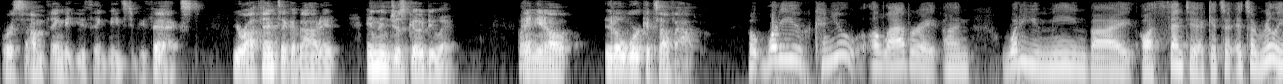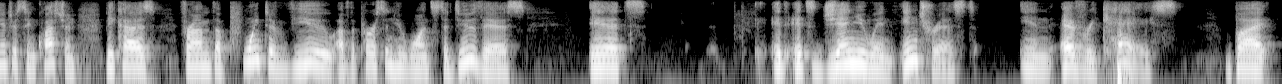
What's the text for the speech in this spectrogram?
or something that you think needs to be fixed. You're authentic about it, and then just go do it. But, and you know, it'll work itself out. But what do you? Can you elaborate on what do you mean by authentic? It's a it's a really interesting question because from the point of view of the person who wants to do this, it's it, it's genuine interest in every case, but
